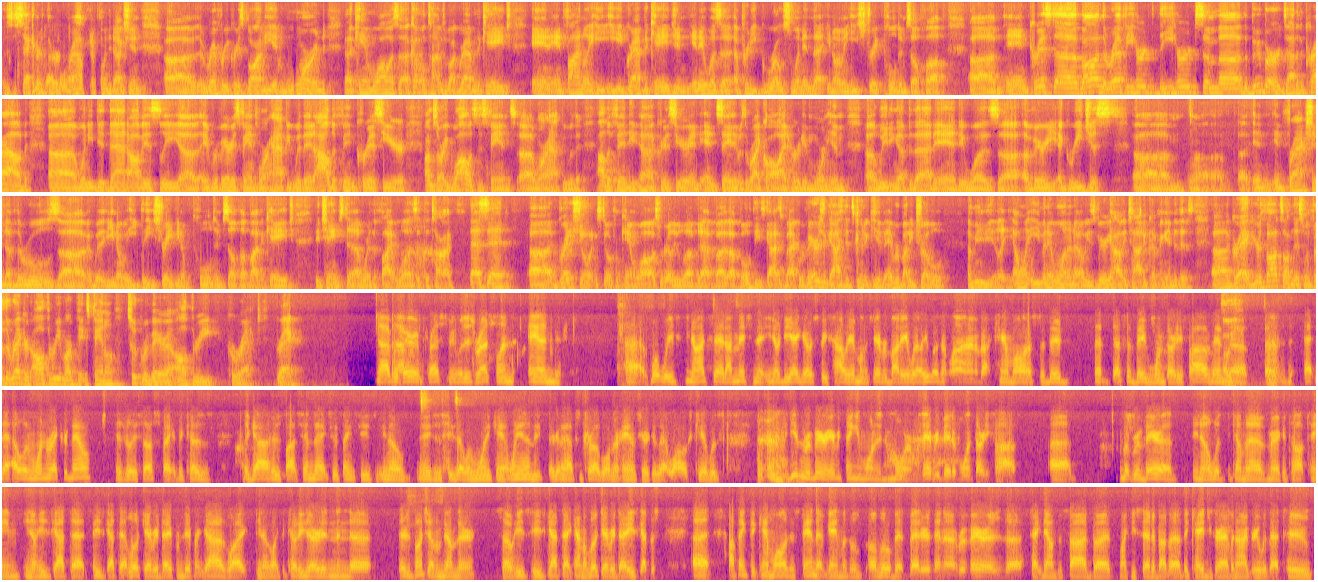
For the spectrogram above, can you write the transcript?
it was the second or third round a point deduction. Uh, referee Chris Bond he had warned uh, Cam Wallace a, a couple times about grabbing the cage, and and finally he he grabbed the cage, and, and it was a, a pretty gross one in that you know I mean he straight pulled himself up, um, and Chris uh, Bond the ref he heard he heard some uh, the boo birds out of the crowd uh, when he did that. Obviously, uh, Rivera's fans weren't happy with it. I'll defend Chris here. I'm sorry, Wallace's fans weren't happy with it. I'll defend Chris here and, and say it was the right call. I'd heard him warn him uh, leading up to that, and it was uh, a very egregious um, uh, in, infraction of the rules. Uh, you know, he, he straight you know pulled himself up by the cage. It changed uh, where the fight was at the time. That said. Uh, great showing still from Cam Wallace. Really love to have uh, both these guys back. Rivera's a guy that's going to give everybody trouble immediately. Only even at one and zero, he's very highly touted coming into this. Uh, Greg, your thoughts on this one? For the record, all three of our picks panel took Rivera, all three correct. Greg. Uh, Rivera impressed me with his wrestling and uh, what we, you know, I said I mentioned that you know Diego speaks highly amongst everybody. Well, he wasn't lying about Cam Wallace. So, dude, that that's a big 135, and oh, yeah. uh, that, that 0 1 record now is really suspect because the guy who fights him next, who thinks he's, you know, he's he's that one one he can't win, they're going to have some trouble on their hands here because that Wallace kid was giving Rivera everything he wanted and more. It was every bit of 135. Uh, but Rivera, you know, with coming out of American Top Team, you know, he's got that he's got that look every day from different guys like you know like the Cody Durden and uh, there's a bunch of them down there. So he's he's got that kind of look every day. He's got this uh, I think that Cam Wallace's stand-up game was a, a little bit better than uh, Rivera's uh, takedowns aside. But like you said about uh, the cage grab, and I agree with that too.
